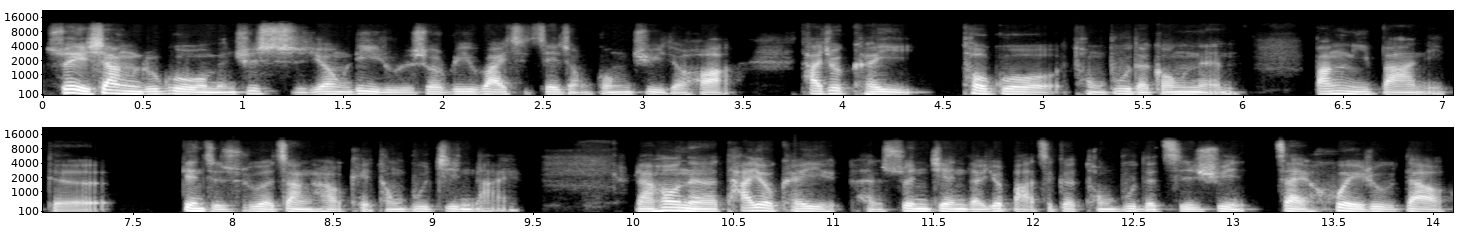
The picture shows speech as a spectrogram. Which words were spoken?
所以，像如果我们去使用，例如说 Rewrite 这种工具的话，它就可以透过同步的功能，帮你把你的电子书的账号可以同步进来，然后呢，它又可以很瞬间的又把这个同步的资讯再汇入到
